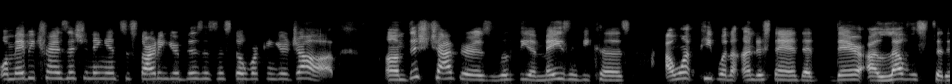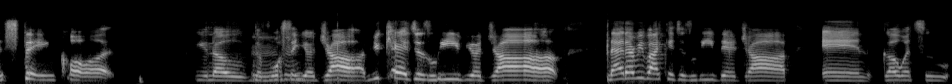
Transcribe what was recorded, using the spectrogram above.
or maybe transitioning into starting your business and still working your job um this chapter is really amazing because i want people to understand that there are levels to this thing called you know, divorcing mm-hmm. your job. You can't just leave your job. Not everybody can just leave their job and go into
